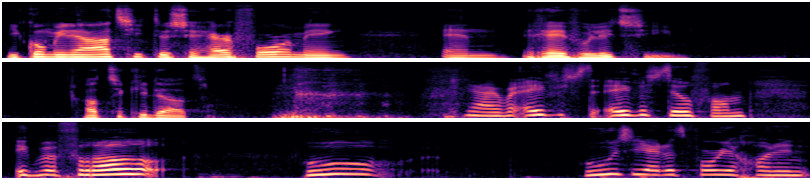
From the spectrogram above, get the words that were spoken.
Die combinatie tussen hervorming en revolutie. Had ik je dat? Ja, ik ben even, st- even stil van. Ik ben vooral... Hoe, hoe zie jij dat voor je gewoon in...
